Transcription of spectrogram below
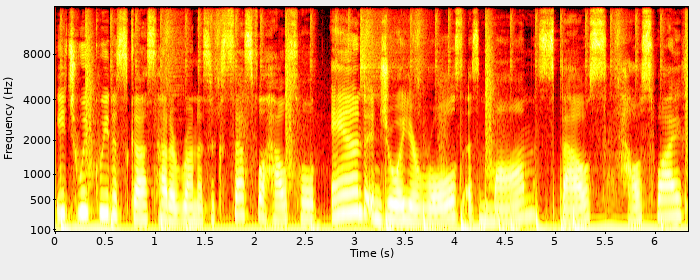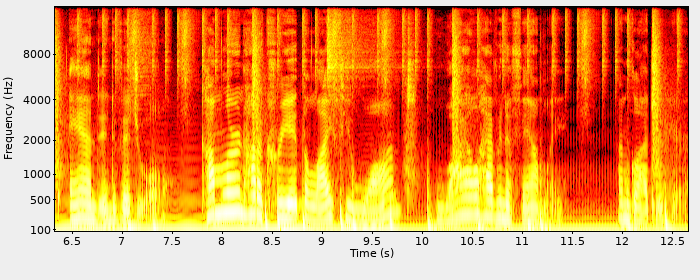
Each week, we discuss how to run a successful household and enjoy your roles as mom, spouse, housewife, and individual. Come learn how to create the life you want while having a family. I'm glad you're here.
